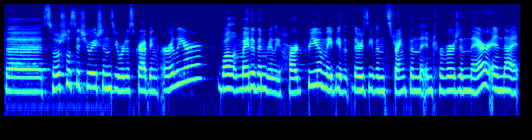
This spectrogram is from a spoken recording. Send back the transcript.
the social situations you were describing earlier, while it might have been really hard for you, maybe that there's even strength in the introversion there in that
